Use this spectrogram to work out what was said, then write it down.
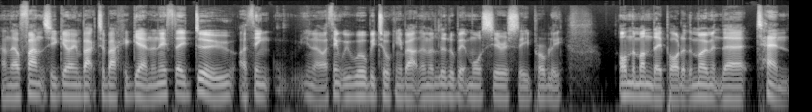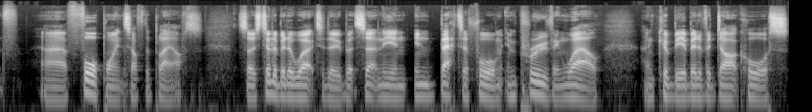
and they'll fancy going back to back again. And if they do, I think you know I think we will be talking about them a little bit more seriously probably on the Monday pod. At the moment, they're tenth, uh, four points off the playoffs, so still a bit of work to do, but certainly in in better form, improving well, and could be a bit of a dark horse.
